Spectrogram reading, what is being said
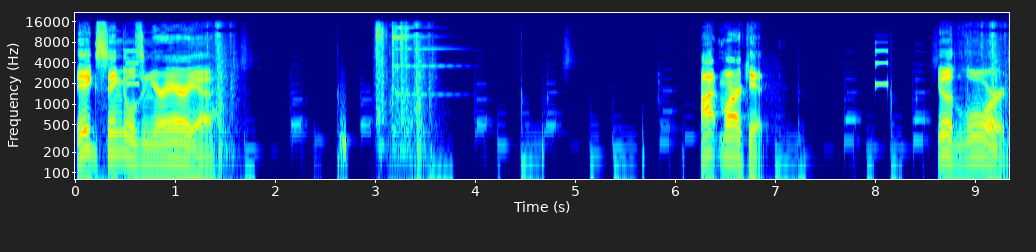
Big singles in your area. Hot market. Good lord.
